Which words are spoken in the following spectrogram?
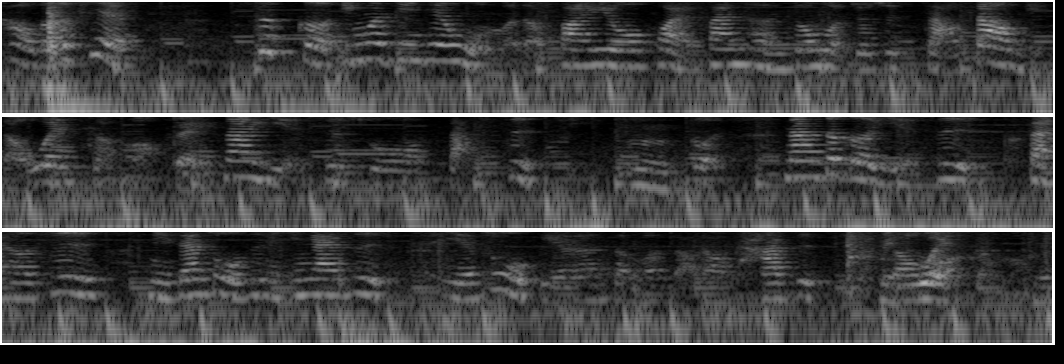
好的。而且这个，因为今天我们的翻优坏翻成中文就是找到你的为什么，对，那也是说找自己，嗯，对，那这个也是，反而是你在做的事情，应该是协助别人怎么找到他自己的为什么，没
